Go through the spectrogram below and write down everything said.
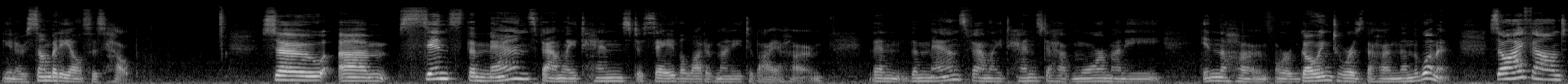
you know, somebody else's help. So, um, since the man's family tends to save a lot of money to buy a home, then the man's family tends to have more money in the home or going towards the home than the woman. So, I found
